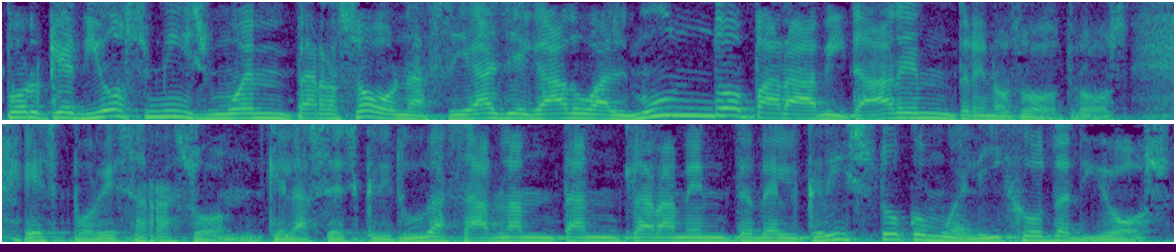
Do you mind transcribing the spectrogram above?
porque Dios mismo en persona se ha llegado al mundo para habitar entre nosotros. Es por esa razón que las escrituras hablan tan claramente del Cristo como el Hijo de Dios,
